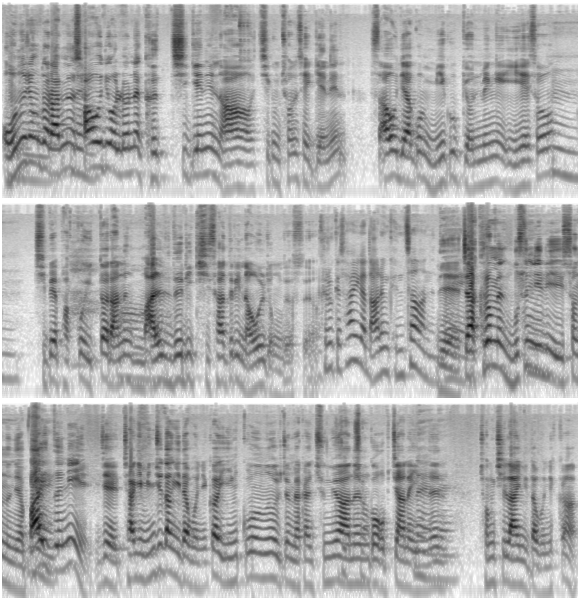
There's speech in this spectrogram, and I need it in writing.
어느 정도라면 네. 사우디 언론의 그 시기에는 아 지금 전 세계는 사우디하고 미국 연맹에 의해서 음, 지배받고 있다라는 말들이 기사들이 나올 정도였어요. 그렇게 사이가 나름 괜찮았는데. 예. 자, 그러면 무슨 일이 있었느냐? 바이든이 이제 자기 민주당이다 보니까 인권을 좀 약간 중요하는 그쵸. 거 없지 않아 있는 네. 정치 라인이다 보니까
